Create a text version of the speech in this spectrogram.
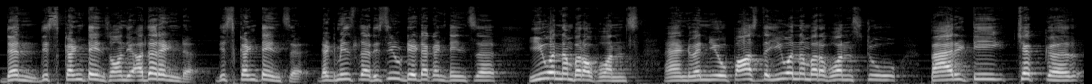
then this contains on the other end this contains. That means the received data contains even number of ones and when you pass the even number of ones to parity checker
